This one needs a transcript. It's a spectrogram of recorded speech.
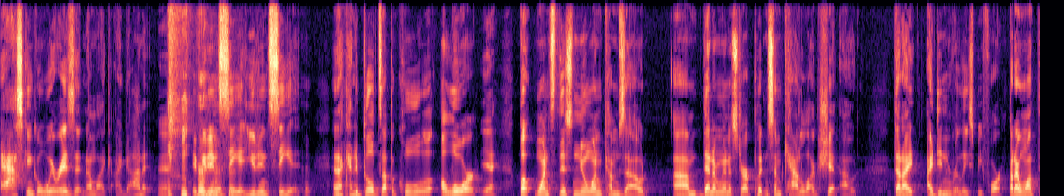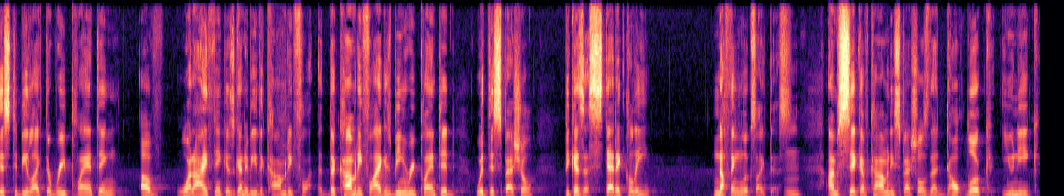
ask and go, Where is it? And I'm like, I got it. if you didn't see it, you didn't see it. And that kind of builds up a cool allure. Yeah. But once this new one comes out, um, then I'm going to start putting some catalog shit out that I, I didn't release before. But I want this to be like the replanting of what I think is going to be the comedy flag. The comedy flag is being replanted with this special because aesthetically, nothing looks like this. Mm. I'm sick of comedy specials that don't look unique.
